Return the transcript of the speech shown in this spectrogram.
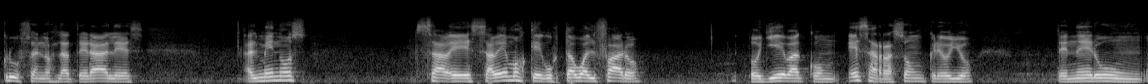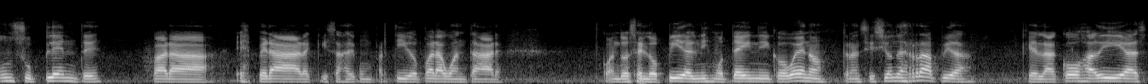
cruza en los laterales. Al menos sabemos que Gustavo Alfaro lo lleva con esa razón, creo yo, tener un, un suplente para esperar quizás algún partido, para aguantar cuando se lo pide el mismo técnico. Bueno, transiciones rápidas, que la coja Díaz,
